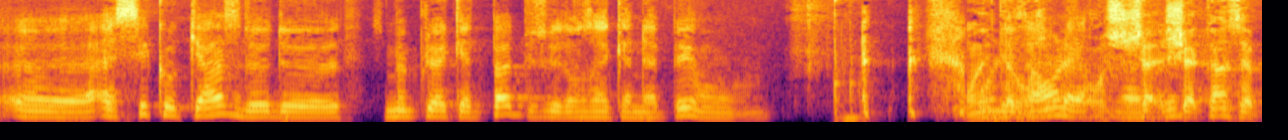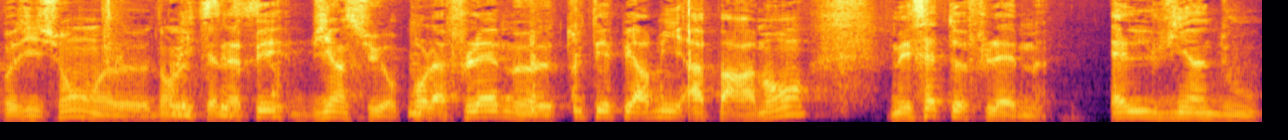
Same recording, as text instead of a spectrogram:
euh, assez cocasse de, de même plus à quatre pattes, puisque dans un canapé, on on, on les a en l'air. Ch chacun sa position euh, dans oui, le canapé, bien sûr. Pour la flemme, euh, tout est permis apparemment, mais cette flemme, elle vient d'où?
